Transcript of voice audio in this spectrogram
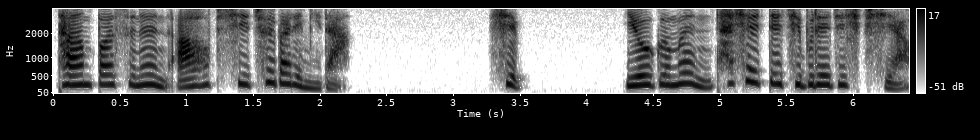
다음 버스는 9시 출발입니다. 10. 요금은 타실 때 지불해 주십시오.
